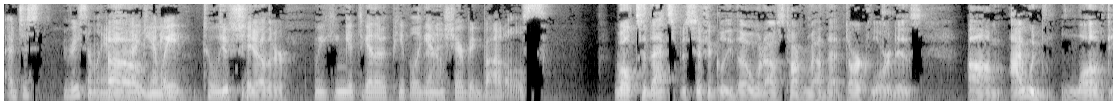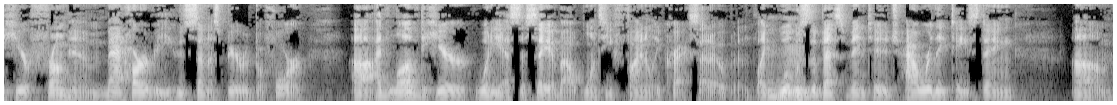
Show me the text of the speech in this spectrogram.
I just recently I Oh, said I can't wait till we get sh- together. we can get together with people again Yeah. and share big bottles. Well, to that specifically though, what I was talking about that Dark Lord is Um, I would love to hear from him, Matt Harvey, who sent us beer before. Uh, I'd love to hear what he has to say about once he finally cracks that open. Like, what was the best vintage? How were they tasting? Um,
